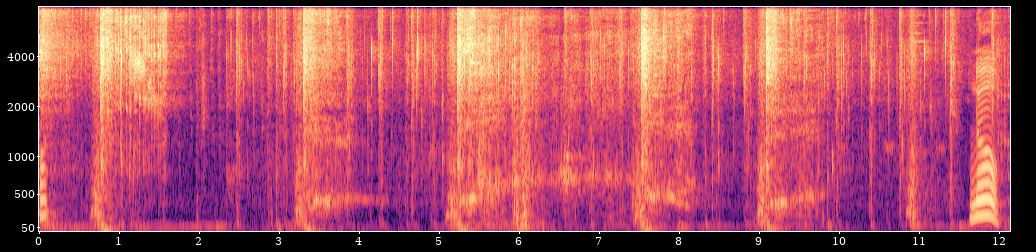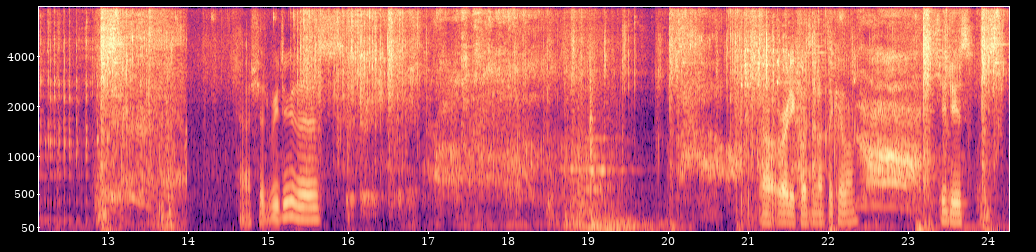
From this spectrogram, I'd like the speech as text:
No! How should we do this? Oh, already close enough to kill him. GG's.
